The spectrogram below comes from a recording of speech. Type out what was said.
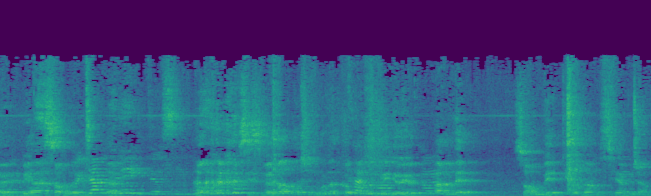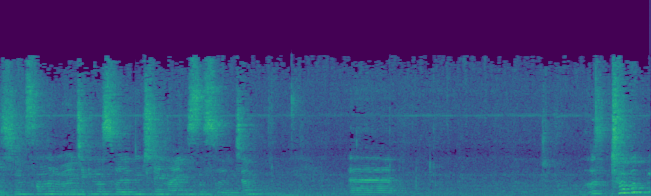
Evet bir yer sallayın. Hocam burada. nereye gidiyorsun? Vallahi siz vedalaşın burada kapatalım videoyu. Ben de son bir buradan şey yapacağım. Şimdi sanırım öncekinde söylediğim şeyin aynısını söyleyeceğim. Ee, çabuk mu?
